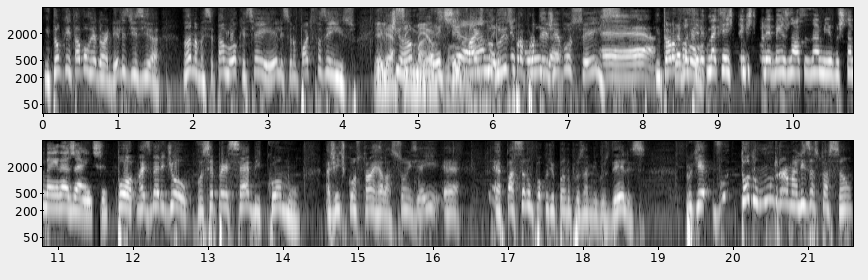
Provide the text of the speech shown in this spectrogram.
Então quem tava ao redor deles dizia: Ana, mas você tá louca, esse é ele, você não pode fazer isso. Ele é assim mesmo. Ele te Ele ama, faz tudo ele isso te pra cuida. proteger vocês. É. Então ela pra falou: você ver como é que a gente tem que escolher bem os nossos amigos também, né, gente? Pô, mas Mary Jo, você percebe como a gente constrói relações e aí é, é passando um pouco de pano pros amigos deles, porque todo mundo normaliza a situação.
